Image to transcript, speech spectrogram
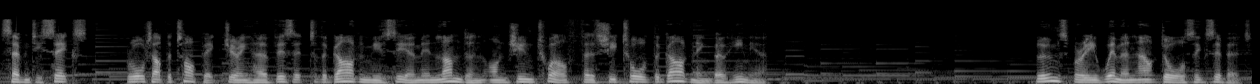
76, brought up the topic during her visit to the Garden Museum in London on June 12 as she toured the Gardening Bohemia. Bloomsbury Women Outdoors exhibit.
